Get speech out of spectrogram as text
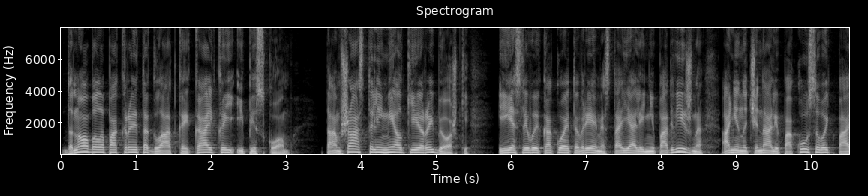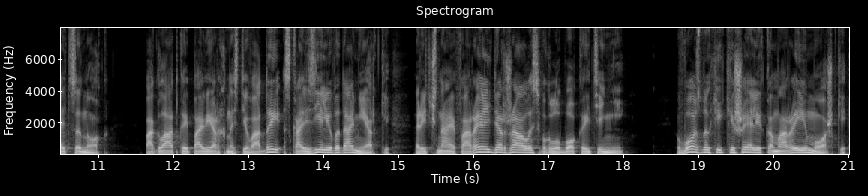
Дно было покрыто гладкой калькой и песком. Там шастали мелкие рыбешки – и если вы какое-то время стояли неподвижно, они начинали покусывать пальцы ног. По гладкой поверхности воды скользили водомерки, речная форель держалась в глубокой тени. В воздухе кишели комары и мошки,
